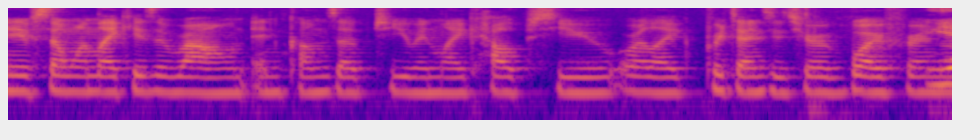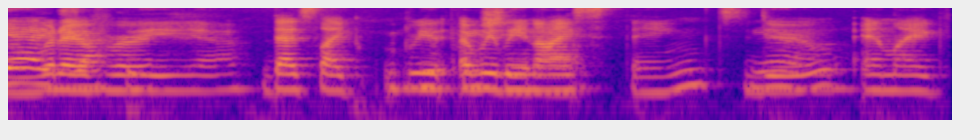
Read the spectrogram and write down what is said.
and if someone like is around and comes up to you and like helps you or like pretends it's your boyfriend yeah, or whatever Exactly, yeah. that's like re- a really appreciate that. nice thing to Yeah. do and like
